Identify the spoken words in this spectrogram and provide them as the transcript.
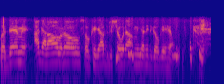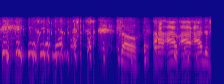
Well, damn it, I got all of those. So can y'all do the show without me? I need to go get help. so I, I, I, I just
